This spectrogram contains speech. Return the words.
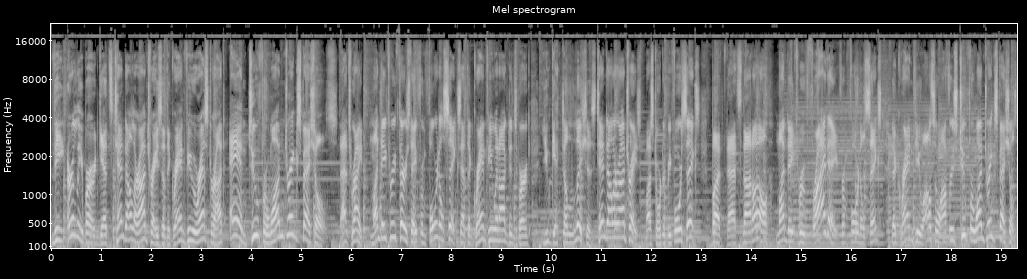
The early bird gets $10 entrees at the Grandview restaurant and two for one drink specials. That's right, Monday through Thursday from 4 till 6 at the Grandview in Ogdensburg, you get delicious $10 entrees. Must order before 6. But that's not all. Monday through Friday from 4 till 6, the Grandview also offers two for one drink specials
